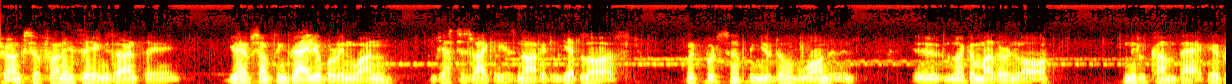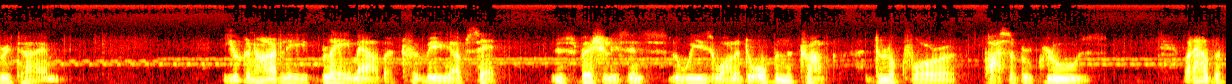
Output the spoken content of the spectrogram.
Trunks are funny things, aren't they? You have something valuable in one, just as likely as not it'll get lost. But put something you don't want in it, uh, like a mother-in-law, and it'll come back every time. You can hardly blame Albert for being upset, especially since Louise wanted to open the trunk to look for possible clues. But Albert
